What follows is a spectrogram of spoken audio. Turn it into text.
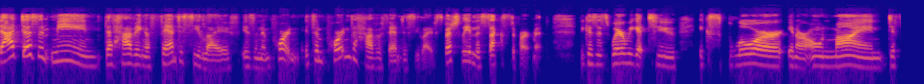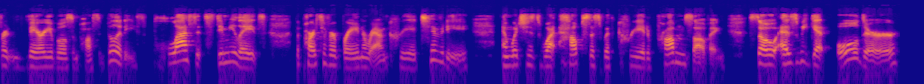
that doesn't mean that having a fantasy life isn't important. It's important to have a fantasy life, especially in the sex department, because it's where we get to explore in our own mind different variables and possibilities. Plus, it stimulates the parts of our brain around creativity, and which is what helps us with creative problem solving. So, as we get older,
